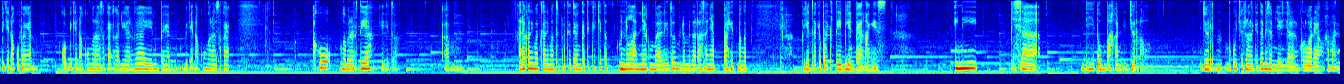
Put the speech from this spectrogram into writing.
bikin aku pengen kok bikin aku ngerasa kayak nggak dihargain pengen bikin aku ngerasa kayak aku nggak berarti ya kayak gitu um, ada kalimat-kalimat seperti itu yang ketika kita menelannya kembali itu benar-benar rasanya pahit banget. Bikin sakit hati bikin pengen nangis. Ini bisa ditumpahkan di jurnal. Buku jurnal kita bisa menjadi jalan keluar yang aman.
